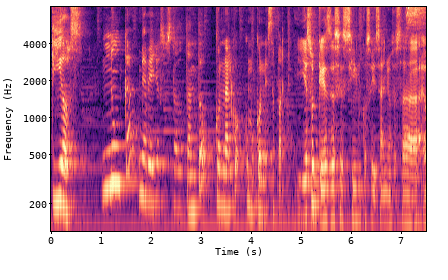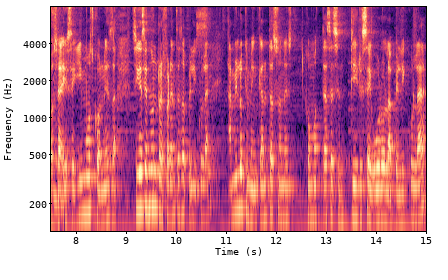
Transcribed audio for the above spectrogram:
Dios, nunca me había yo asustado tanto con algo como con esa parte. Y eso que es de hace 5 o 6 años, esa, o sea, y seguimos con esa, sigue siendo un referente a esa película. A mí lo que me encanta son es cómo te hace sentir seguro la película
